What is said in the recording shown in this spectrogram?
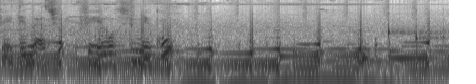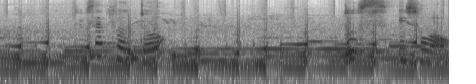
J'ai été battue, j'ai reçu mes coups. Tous ils sont.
